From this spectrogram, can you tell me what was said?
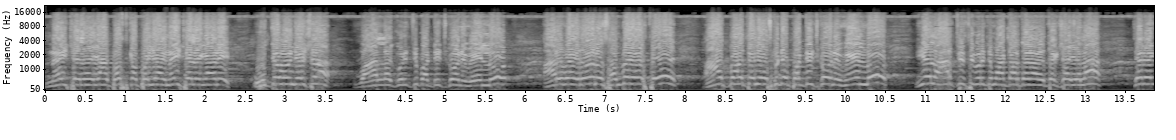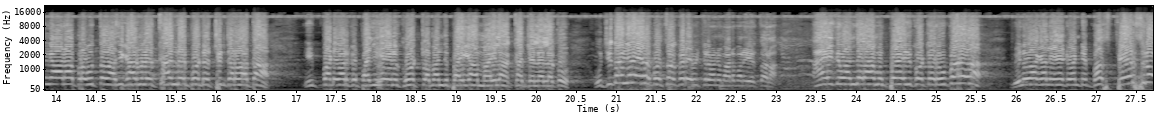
నై చెలేగా బస్ కప్పయ్యా నై చెలేగా అని ఉద్యమం చేసిన వాళ్ళ గురించి పట్టించుకోని వీళ్ళు. అరవై రోజులు సమ్మె చేస్తే ఆత్మహత్యలు చేసుకుంటే పట్టించుకోని వీళ్ళు. ఇలా ఆర్టీసీ గురించి మాట్లాడుతున్నారు అధ్యక్ష ఇలా తెలంగాణ ప్రభుత్వం అధికారంలో కాంగ్రెస్ పోటీ వచ్చిన తర్వాత ఇప్పటి వరకు పదిహేను కోట్ల మంది పైగా మహిళా అక్క చెల్లెళ్ళకు ఉచితంగా ఇలా బస్ సౌకర్యం ఇచ్చినామని మనం చేస్తున్నాం. ఐదు వందల ముప్పై ఐదు కోట్ల రూపాయల విలువ కలిగేటువంటి బస్ ఫేర్స్ను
